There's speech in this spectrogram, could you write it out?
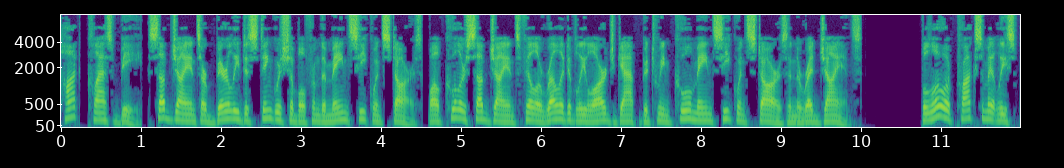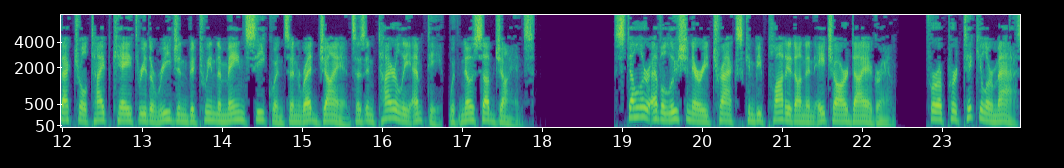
Hot, class B, subgiants are barely distinguishable from the main sequence stars, while cooler subgiants fill a relatively large gap between cool main sequence stars and the red giants. Below approximately spectral type K3 the region between the main sequence and red giants is entirely empty, with no subgiants. Stellar evolutionary tracks can be plotted on an HR diagram. For a particular mass,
